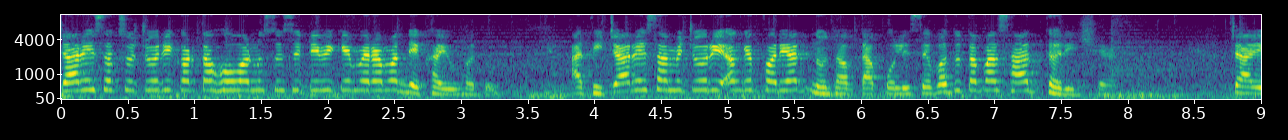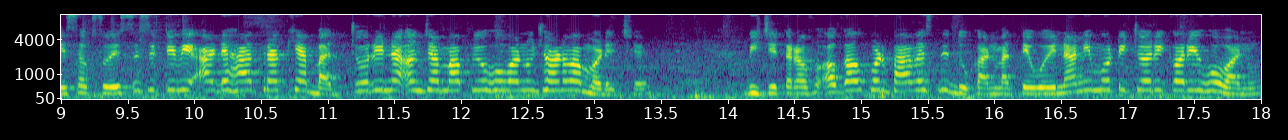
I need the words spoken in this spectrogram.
ચારેય શખ્સો ચોરી કરતા હોવાનું સીસીટીવી કેમેરામાં દેખાયું હતું. આથી ચારેય સામે ચોરી અંગે ફરિયાદ નોંધાવતા પોલીસે વધુ તપાસ હાથ ધરી છે. ચારેય શખ્સોએ સીસીટીવી આડે હાથ રાખ્યા બાદ ચોરીને અંજામ આપ્યો હોવાનું જાણવા મળે છે. બીજી તરફ અગાઉ પણ ભાવેશની દુકાનમાં તેઓએ નાની મોટી ચોરી કરી હોવાનું,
